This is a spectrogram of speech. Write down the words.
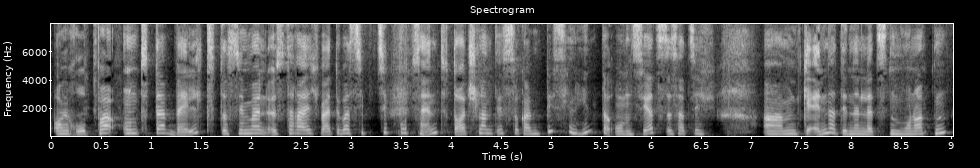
Europa und der Welt. Da sind wir in Österreich weit über 70 Prozent. Deutschland ist sogar ein bisschen hinter uns jetzt. Das hat sich ähm, geändert in den letzten Monaten.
